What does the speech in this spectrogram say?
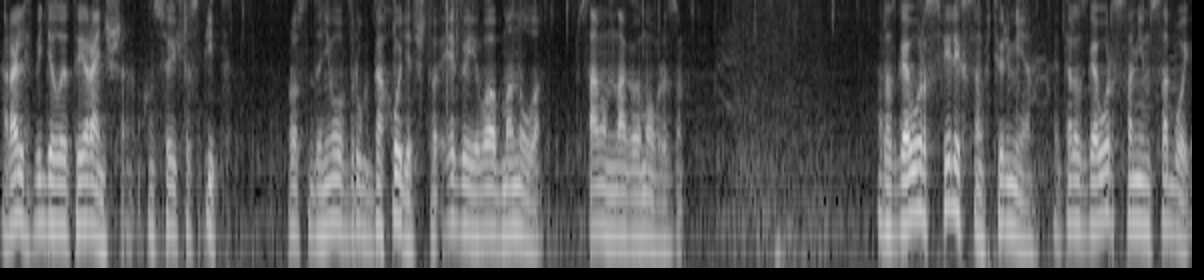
Ральф видел это и раньше, он все еще спит. Просто до него вдруг доходит, что эго его обмануло, самым наглым образом. Разговор с Феликсом в тюрьме – это разговор с самим собой,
